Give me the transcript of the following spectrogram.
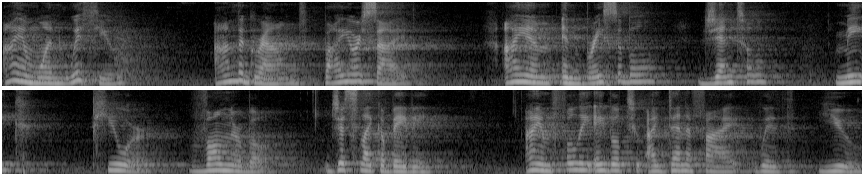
I am one with you, on the ground, by your side. I am embraceable, gentle, meek, pure, vulnerable just like a baby. I am fully able to identify with you,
